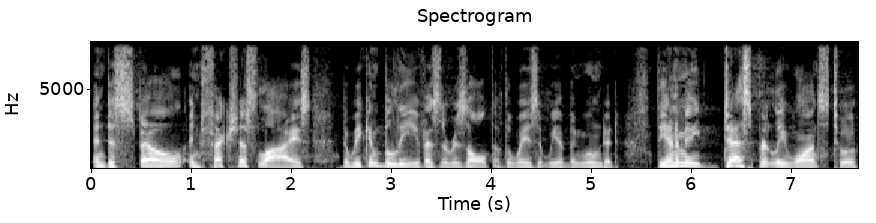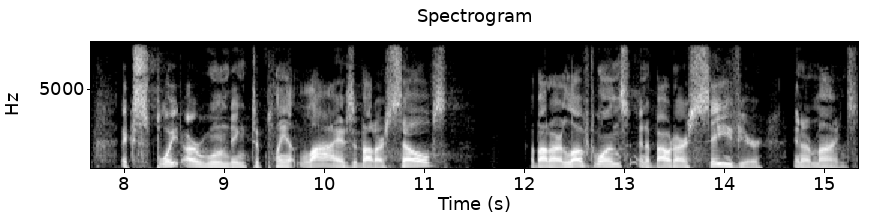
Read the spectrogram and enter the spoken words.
and dispel infectious lies that we can believe as the result of the ways that we have been wounded. The enemy desperately wants to exploit our wounding to plant lies about ourselves, about our loved ones, and about our Savior in our minds.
